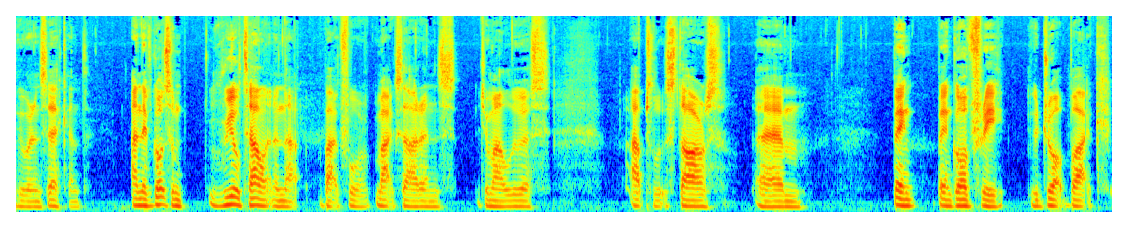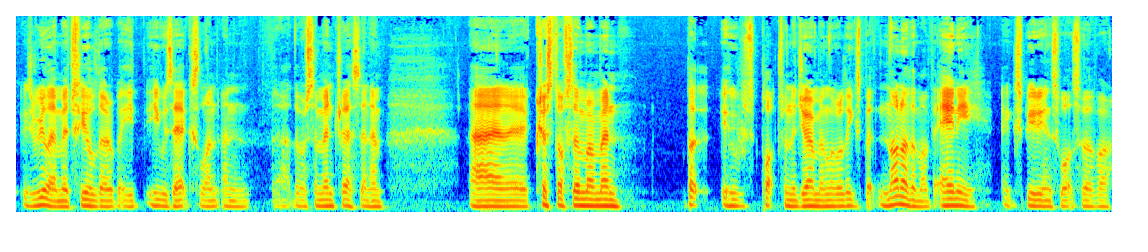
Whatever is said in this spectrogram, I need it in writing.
who were in second. And they've got some real talent in that back four. Max Aarons, Jamal Lewis, absolute stars. Um, ben Ben Godfrey, who dropped back, he's really a midfielder, but he he was excellent, and uh, there was some interest in him. And uh, Christoph Zimmermann, but who's plucked from the German lower leagues, but none of them have any experience whatsoever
